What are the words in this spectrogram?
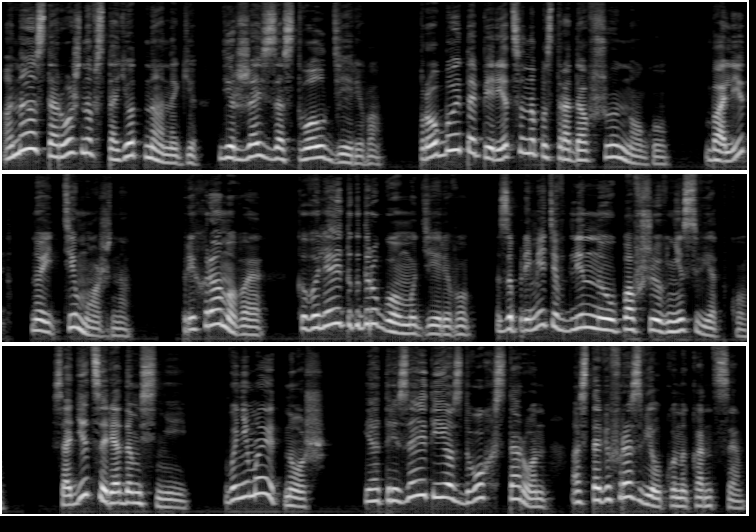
Она осторожно встает на ноги, держась за ствол дерева. Пробует опереться на пострадавшую ногу. Болит, но идти можно. Прихрамывая, ковыляет к другому дереву, заприметив длинную упавшую вниз ветку. Садится рядом с ней, вынимает нож и отрезает ее с двух сторон, оставив развилку на конце.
